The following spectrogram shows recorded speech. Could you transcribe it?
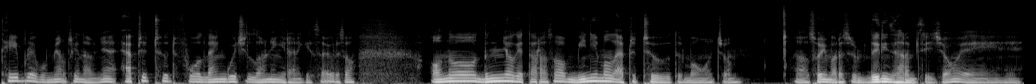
테이블에 보면 어떻게 나오냐, aptitude for language learning이라는 게 있어요. 그래서 언어 능력에 따라서 minimal aptitude, 뭐좀 어, 소위 말해서 좀 느린 사람들이죠. 예,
